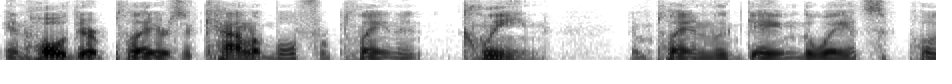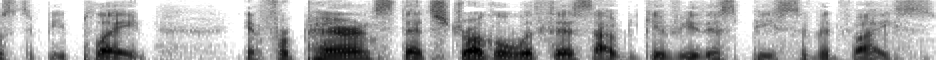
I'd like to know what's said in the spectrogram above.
and hold their players accountable for playing it clean and playing the game the way it's supposed to be played. And for parents that struggle with this, I would give you this piece of advice.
